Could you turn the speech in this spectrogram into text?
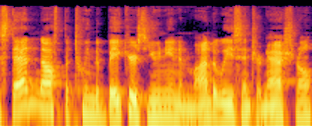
The standoff between the Bakers Union and Mondelez International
